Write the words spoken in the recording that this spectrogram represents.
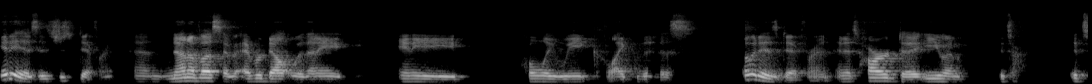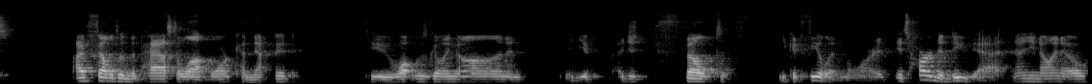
it is. It's just different, and none of us have ever dealt with any any Holy Week like this. So it is different, and it's hard to even. It's it's. I've felt in the past a lot more connected to what was going on, and you, I just felt you could feel it more. It, it's hard to do that, and you know, I know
